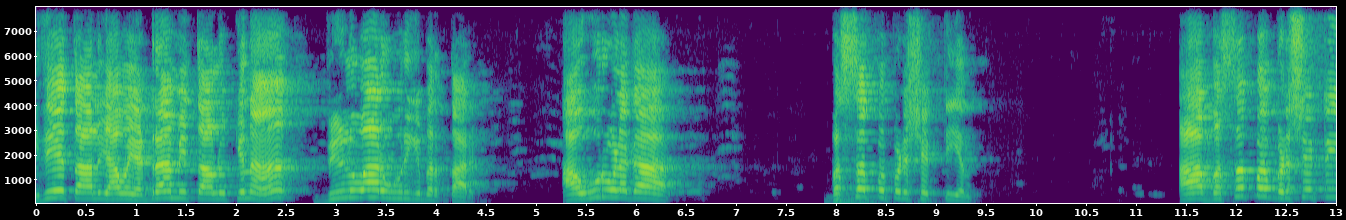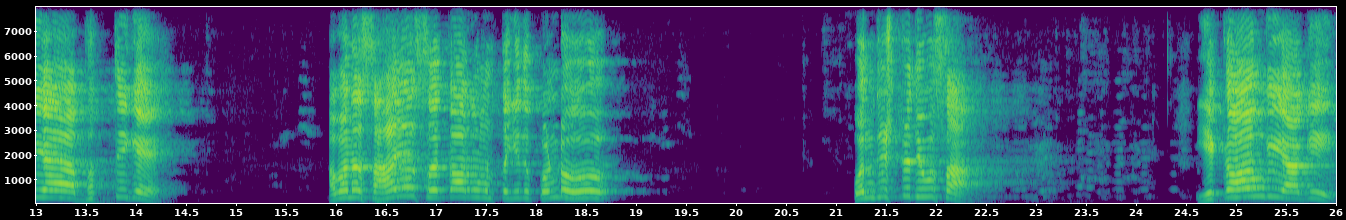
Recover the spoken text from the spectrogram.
ಇದೇ ತಾಲು ಯಾವ ಯಡ್ರಾಮಿ ತಾಲೂಕಿನ ಬೀಳುವಾರ್ ಊರಿಗೆ ಬರ್ತಾರೆ. ಆ ಊರೊಳಗ ಬಸಪ್ಪ ಪಡಶೆಟ್ಟಿ ಅಂತ. ಆ ಬಸಪ್ಪ ಬಡಶೆಟ್ಟಿಯ ಭಕ್ತಿಗೆ ಅವನ ಸಹಾಯ ಸಹಕಾರವನ್ನು ತೆಗೆದುಕೊಂಡು ಒಂದಿಷ್ಟು ದಿವಸ ಏಕಾಂಗಿಯಾಗಿ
